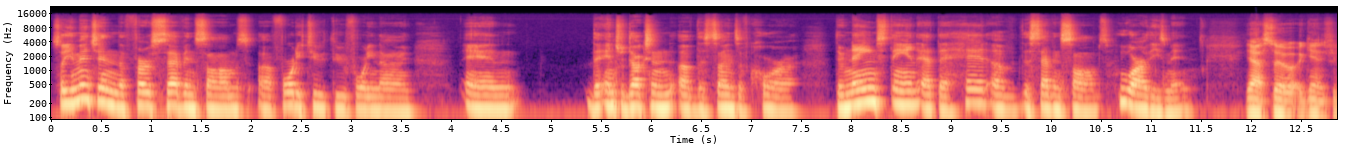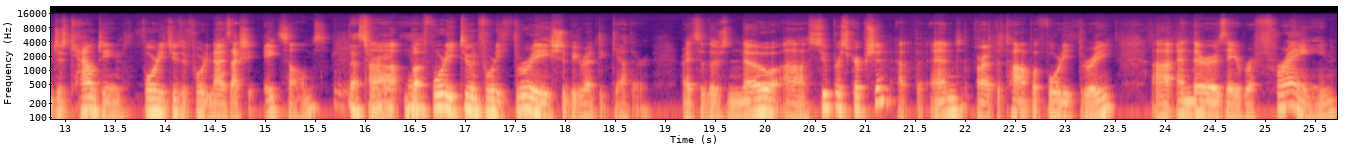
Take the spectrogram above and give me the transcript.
So you mentioned the first seven Psalms, uh, 42 through 49, and the introduction of the sons of Korah. Their names stand at the head of the seven Psalms. Who are these men? Yeah, so again, if you're just counting, 42 through 49 is actually eight Psalms. That's right. Uh, yeah. But 42 and 43 should be read together right? So there's no uh, superscription at the end or at the top of 43, uh, and there is a refrain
